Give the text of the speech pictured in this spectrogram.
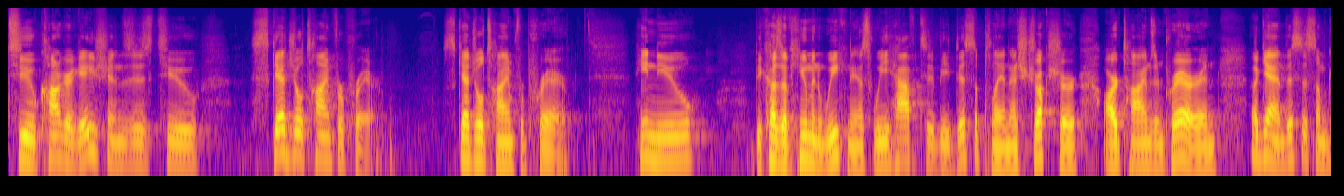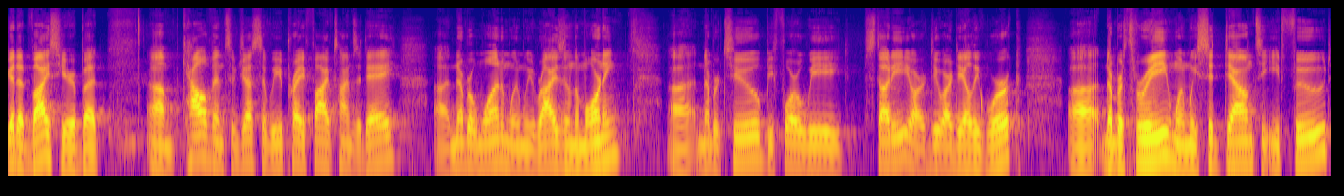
to congregations, is to schedule time for prayer. Schedule time for prayer. He knew because of human weakness, we have to be disciplined and structure our times in prayer. And again, this is some good advice here, but um, Calvin suggested we pray five times a day. Uh, number one, when we rise in the morning. Uh, number two, before we study or do our daily work. Uh, number three, when we sit down to eat food.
